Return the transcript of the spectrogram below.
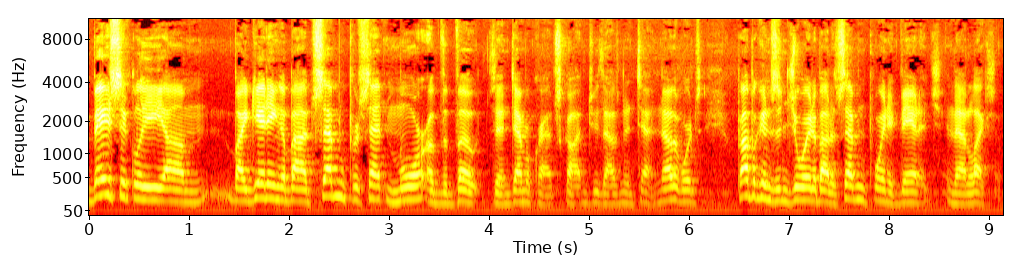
basically um, by getting about 7% more of the vote than Democrats got in 2010. In other words, Republicans enjoyed about a seven point advantage in that election.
